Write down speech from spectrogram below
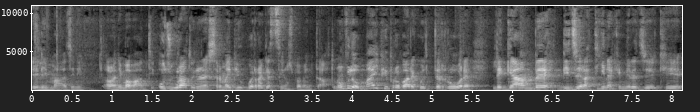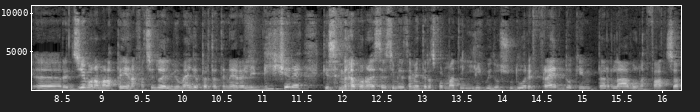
e le immagini. Allora andiamo avanti. Ho giurato di non essere mai più quel ragazzino spaventato. Non volevo mai più provare quel terrore, le gambe di gelatina che mi regge, che, eh, reggevano a malapena, facendo del mio meglio per trattenere le viscere che sembravano essersi immediatamente trasformate in liquido, sudore freddo che imperlava una faccia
